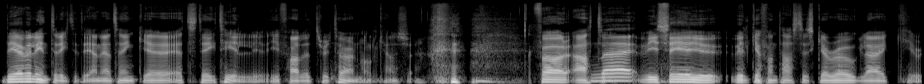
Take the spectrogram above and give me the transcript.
det är väl inte riktigt det. Jag tänker ett steg till i, i fallet Returnal kanske. För att Nej. vi ser ju vilka fantastiska roguelike...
